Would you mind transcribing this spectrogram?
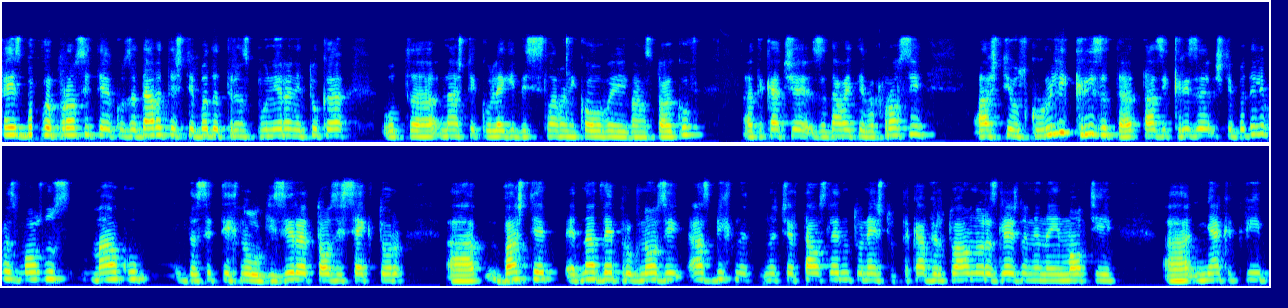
Фейсбук въпросите, ако задавате, ще бъдат транспонирани тук от а, нашите колеги Десислава Николова и Иван Стойков. А, така че задавайте въпроси. А ще ускори ли кризата, тази криза, ще бъде ли възможност малко да се технологизира този сектор? А, вашите една-две прогнози, аз бих начертал следното нещо, така виртуално разглеждане на имоти, а, някакви,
